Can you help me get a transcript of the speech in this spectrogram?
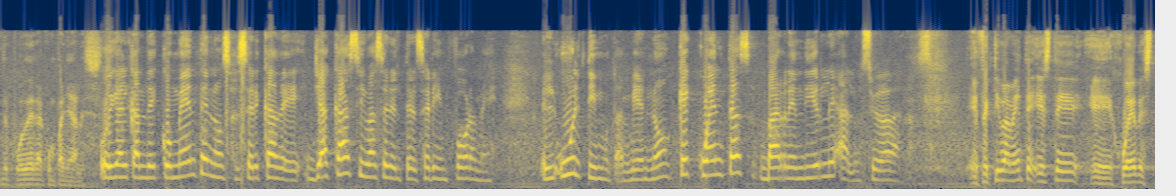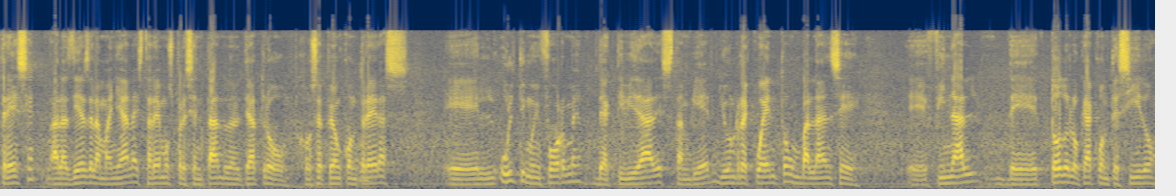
de poder acompañarles. Oiga, alcalde, coméntenos acerca de, ya casi va a ser el tercer informe, el último también, ¿no? ¿Qué cuentas va a rendirle a los ciudadanos? Efectivamente, este eh, jueves 13 a las 10 de la mañana estaremos presentando en el Teatro José Peón Contreras el último informe de actividades también y un recuento, un balance eh, final de todo lo que ha acontecido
